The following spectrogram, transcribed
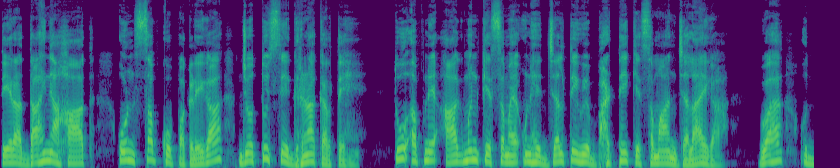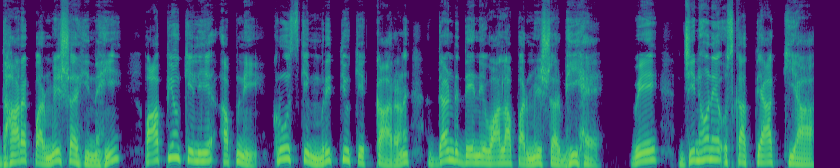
तेरा दाहिना हाथ उन सबको पकड़ेगा जो तुझसे घृणा करते हैं। तू अपने आगमन के समय उन्हें जलते हुए भट्टे के समान जलाएगा। वह उद्धारक परमेश्वर ही नहीं, पापियों के लिए अपनी क्रूस की मृत्यु के कारण दंड देने वाला परमेश्वर भी है। वे जिन्होंने उसका त्याग किया,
